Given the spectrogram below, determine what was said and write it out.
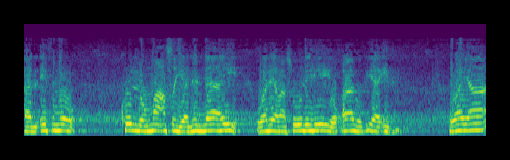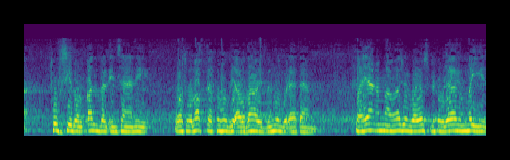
الإثم كل معصية لله ولرسوله يقال فيها إثم. وهي تفسد القلب الإنساني وتلطخه بأوضار الذنوب والآثام. فيعمى الرجل ويصبح لا يميز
